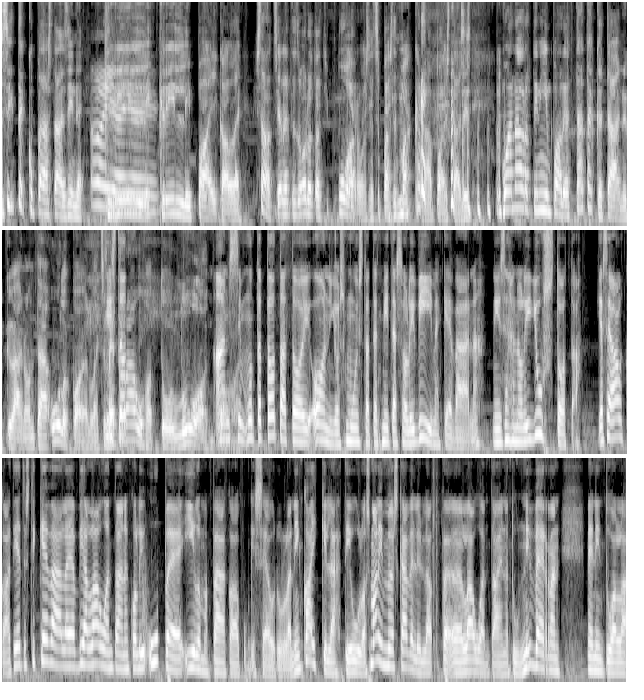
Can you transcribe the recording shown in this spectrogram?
Sitten kun päästään sinne grilli, grillipaikalle, niin sä oot siellä, että sä odotat vuoroa, että sä pääset makkaraa paistaa. Siis mua nauratti niin paljon, että tätäkö tää nykyään on tää ulkoilu, että se Siis meitä tot- rauhoittuu luontoon. Anssi, mutta tota toi on, jos muistat, että mitä se oli viime keväänä, niin sehän oli just tota. Ja se alkaa tietysti keväällä ja vielä lauantaina, kun oli upea ilma pääkaupunkiseudulla, niin kaikki lähti ulos. Mä olin myös kävelyllä lauantaina tunnin verran. Menin tuolla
